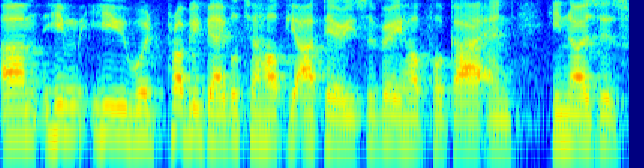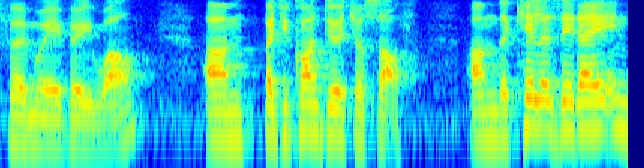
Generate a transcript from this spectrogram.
um, he, he would probably be able to help you out there. He's a very helpful guy and he knows his firmware very well. Um, but you can't do it yourself. Um, the Keller ZA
